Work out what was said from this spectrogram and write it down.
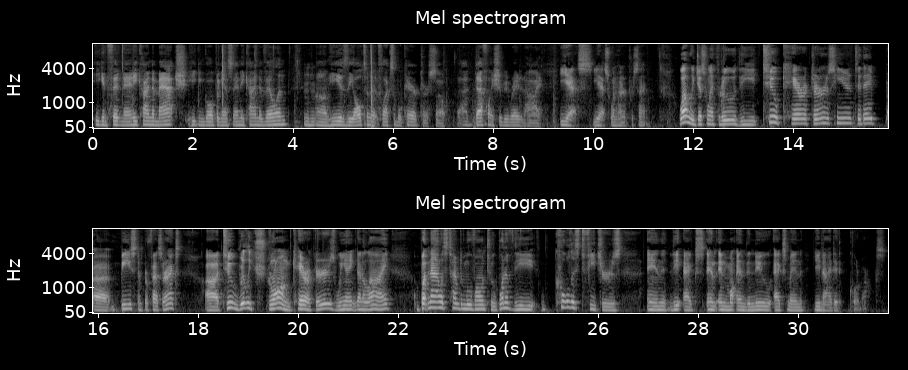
he can fit in any kind of match. He can go up against any kind of villain. Mm-hmm. Um, he is the ultimate flexible character, so that definitely should be rated high. Yes, yes, one hundred percent. Well, we just went through the two characters here today, uh, Beast and Professor X. Uh, two really strong characters, we ain't gonna lie. But now it's time to move on to one of the coolest features in the X in in, in the new X Men United core box.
